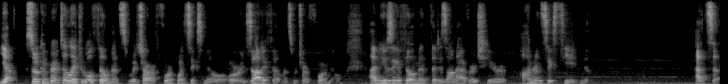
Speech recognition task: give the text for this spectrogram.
yeah, so compared to electrical filaments, which are 4.6 mil, or exotic filaments, which are 4 mil, I'm using a filament that is on average here 168 mil at sell.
